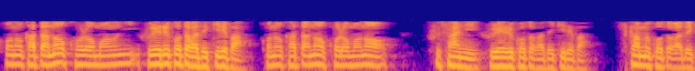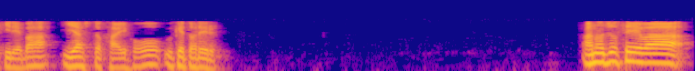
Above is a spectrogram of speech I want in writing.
この方の衣に触れることができれば、この方の衣の房に触れることができれば、掴むことができれば、癒しと解放を受け取れる。あの女性は、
